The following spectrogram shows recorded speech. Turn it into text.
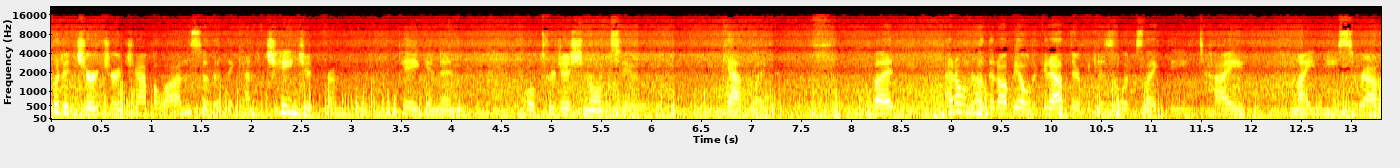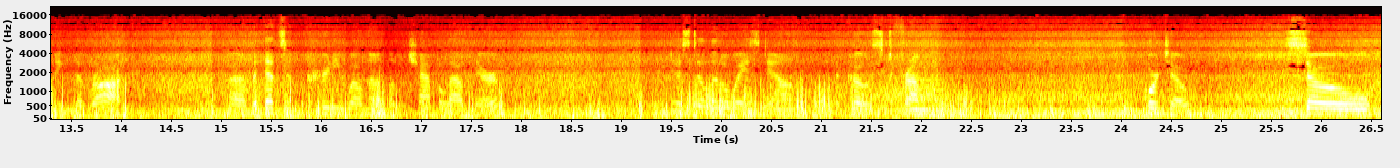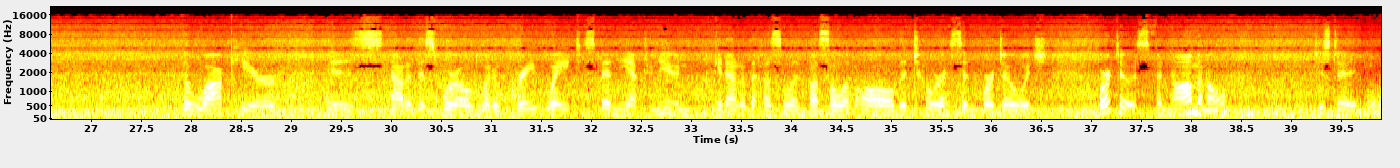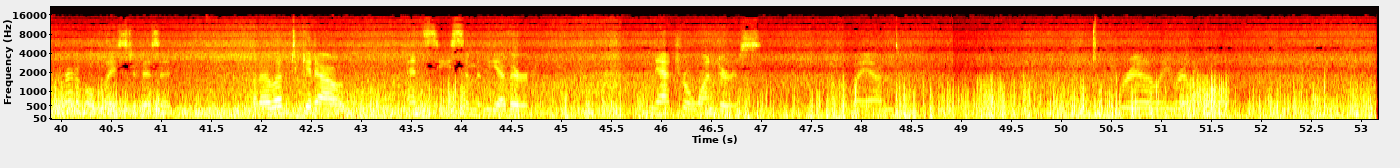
put a church or a chapel on so that they kind of change it from pagan and old traditional to Catholic. But I don't know that I'll be able to get out there because it looks like the tide might be surrounding the rock. Uh, but that's a pretty well-known little chapel out there. Just a little ways down the coast from Porto. So the walk here is out of this world. What a great way to spend the afternoon. Get out of the hustle and bustle of all the tourists in Porto, which Porto is phenomenal. Just an incredible place to visit. But I love to get out and see some of the other natural wonders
